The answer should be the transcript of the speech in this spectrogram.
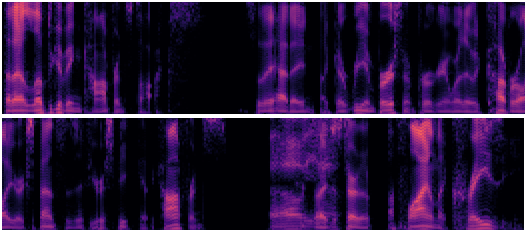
that I loved giving conference talks. So they had a like a reimbursement program where they would cover all your expenses if you were speaking at a conference. Oh, yeah. So I just started applying like crazy.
